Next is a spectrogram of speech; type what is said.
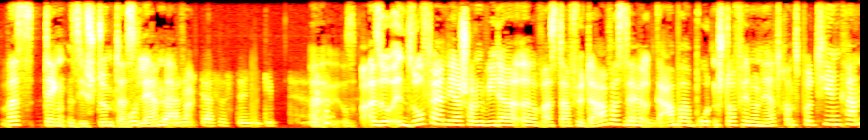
Was denken Sie, stimmt das? Wusste Lernen gar nicht, dass es den gibt. Äh, also insofern ja schon wieder äh, was dafür da, was der mhm. GABA-Botenstoff hin und her transportieren kann.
